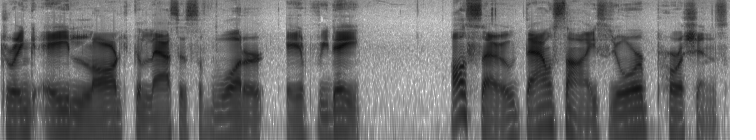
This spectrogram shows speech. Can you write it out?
drink eight large glasses of water every day. Also, downsize your portions.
